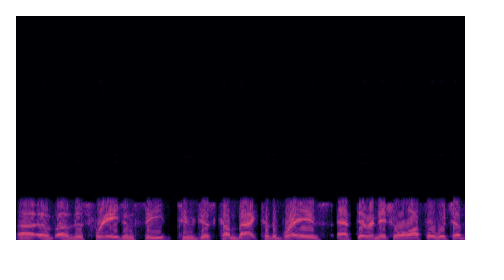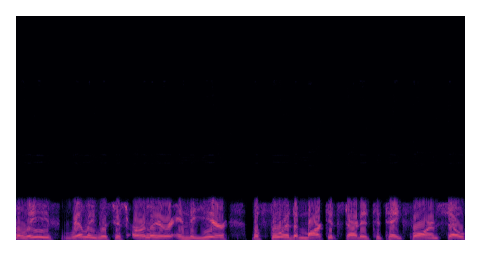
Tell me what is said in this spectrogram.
uh, of, of this free agency to just come back to the Braves at their initial offer, which I believe really was just earlier in the year before the market started to take form. So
